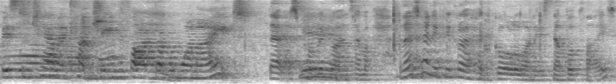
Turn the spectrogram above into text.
best of town and oh, country Oh, five double one eight. That was probably Yeah. Brian Sambell. I know Tony Piccolo had Gawler on his number plate,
